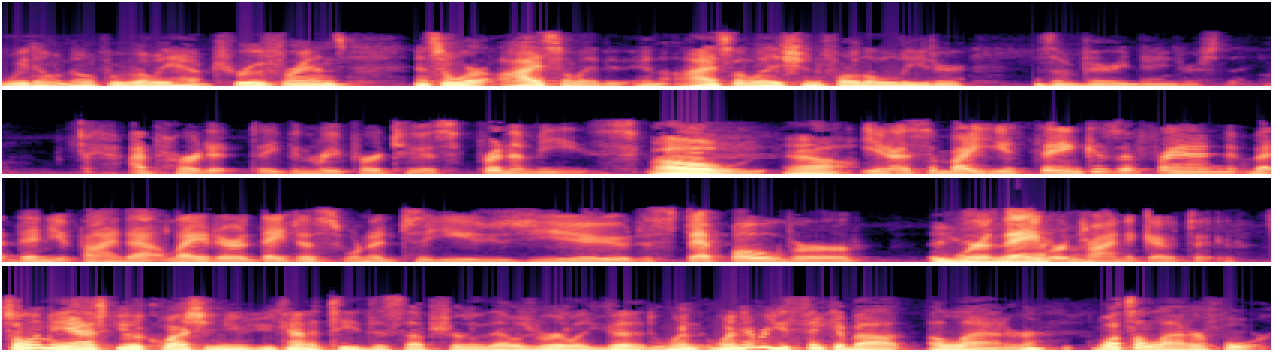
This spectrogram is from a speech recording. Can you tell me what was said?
We don't know if we really have true friends, and so we're isolated. And isolation for the leader is a very dangerous thing. I've heard it even referred to as frenemies. Oh, yeah. You know, somebody you think is a friend, but then you find out later they just wanted to use you to step over exactly. where they were trying to go to. So let me ask you a question. You you kind of teed this up, Shirley. That was really good. When whenever you think about a ladder, what's a ladder for?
